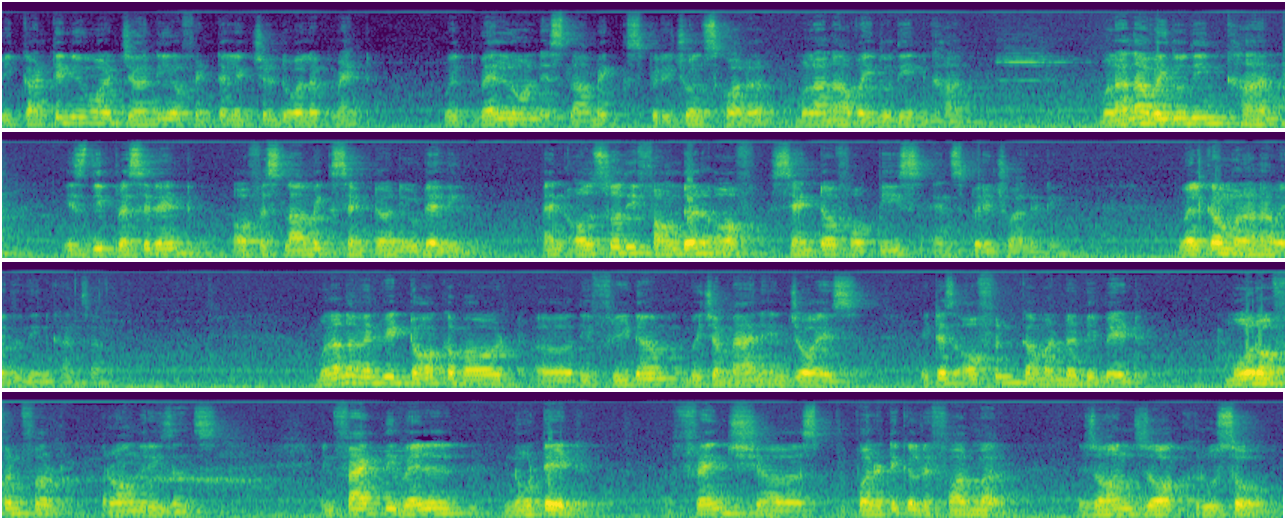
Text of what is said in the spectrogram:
We continue our journey of intellectual development with well-known Islamic spiritual scholar Maulana Waiduddin Khan. Maulana Waiduddin Khan is the president of Islamic Center New Delhi and also the founder of Center for Peace and Spirituality. Welcome Maulana Waiduddin Khan sir. Maulana, when we talk about uh, the freedom which a man enjoys, it has often come under debate, more often for wrong reasons. In fact, the well-noted French uh, political reformer Jean-Jacques Rousseau,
